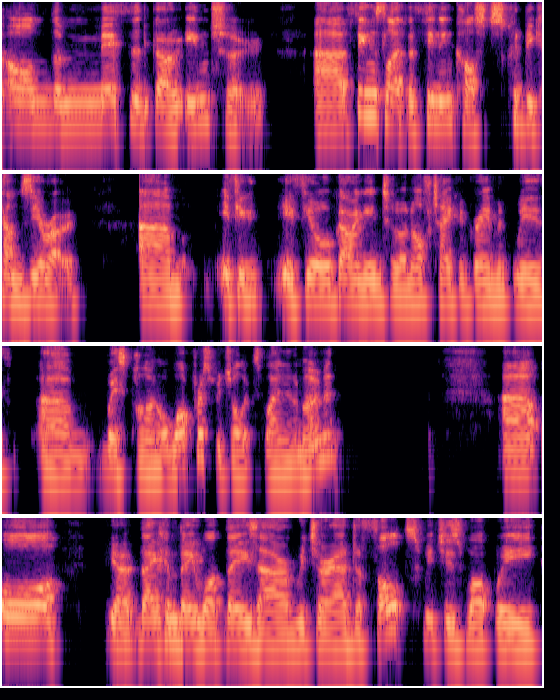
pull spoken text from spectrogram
on the method go into, uh, things like the thinning costs could become zero. Um, if you if you're going into an offtake agreement with um, Wespine or WAPRES, which I'll explain in a moment, uh, or you know they can be what these are, which are our defaults, which is what we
